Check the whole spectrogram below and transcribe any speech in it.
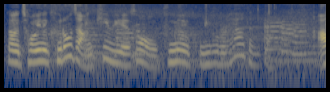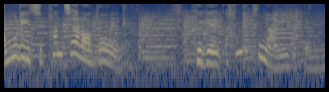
그러니까 저희는 그러지 않기 위해서 분명히 공부를 해야 된다. 아무리 집 한 채라도 그게 한두 푼이 아니기 때문에.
